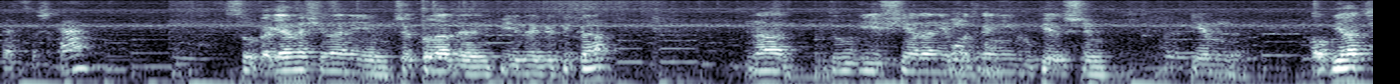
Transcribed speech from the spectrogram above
placuszka. Super, ja na śniadanie jem czekoladę i piję energetyka. Na drugie śniadanie po treningu pierwszym jem obiad.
